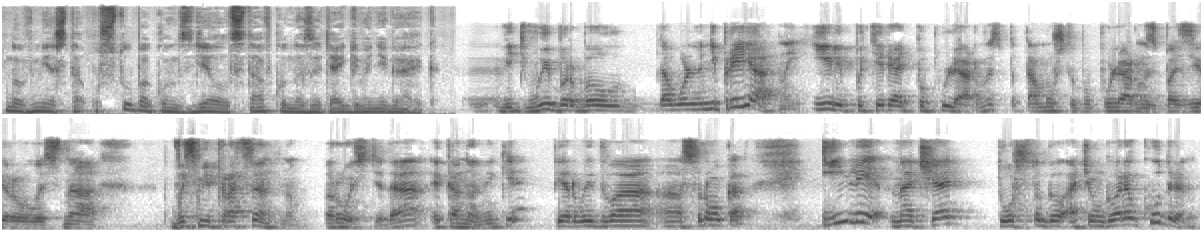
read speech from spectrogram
но вместо уступок он сделал ставку на затягивание гаек ведь выбор был довольно неприятный. Или потерять популярность, потому что популярность базировалась на 8% росте да, экономики первые два а, срока, или начать то, что, о чем говорил Кудрин,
